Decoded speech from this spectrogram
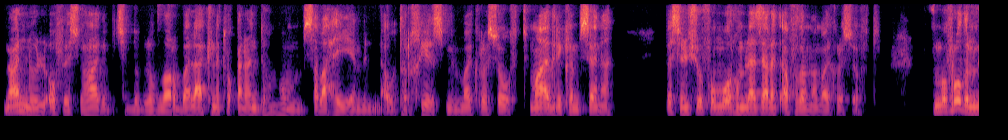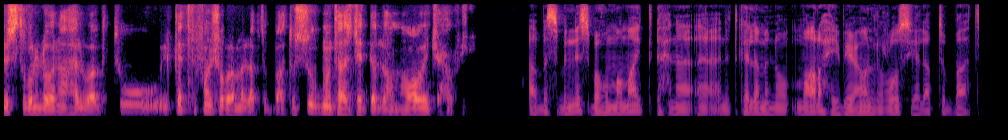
مع إنه الأوفيس وهذه بتسبب لهم ضربة لكن أتوقع عندهم هم صلاحية من أو ترخيص من مايكروسوفت. ما أدري كم سنة بس نشوف أمورهم لا زالت أفضل مع مايكروسوفت. المفروض انهم يستغلونها هالوقت ويكثفون شغلهم من اللابتوبات والسوق ممتاز جدا لهم هواوي ينجحوا فيه. آه، بس بالنسبة هم ما يت... إحنا آه، نتكلم إنه ما راح يبيعون لروسيا لابتوبات.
